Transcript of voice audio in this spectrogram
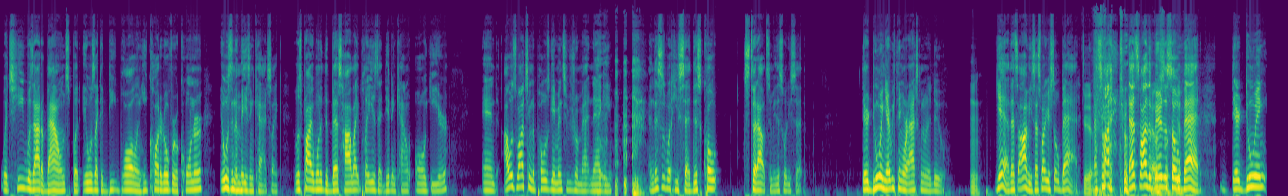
which he was out of bounds, but it was like a deep ball, and he caught it over a corner. It was an amazing catch. Like it was probably one of the best highlight plays that didn't count all year. And I was watching the post game interview from Matt Nagy, and this is what he said. This quote stood out to me. This is what he said. They're doing everything we're asking them to do. Mm. Yeah, that's obvious. That's why you're so bad. Yeah. That's why that's why the That Bears are so yeah. bad. They're doing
